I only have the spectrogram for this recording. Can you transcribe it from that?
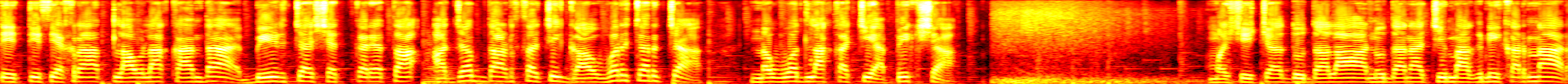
तेहतीस एकरात लावला कांदा. बीडच्या शेतकऱ्याचा अजब धाडसाची गावभर चर्चा नव्वद लाखाची अपेक्षा. म्हशीच्या दुधाला अनुदानाची मागणी करणार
